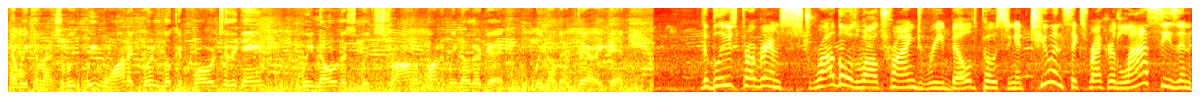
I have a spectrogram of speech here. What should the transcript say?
and we can learn. So we, we want it. We're looking forward to the game. We know this with strong opponent. We know they're good. We know they're very good. The Blues program struggled while trying to rebuild, posting a 2 6 record last season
